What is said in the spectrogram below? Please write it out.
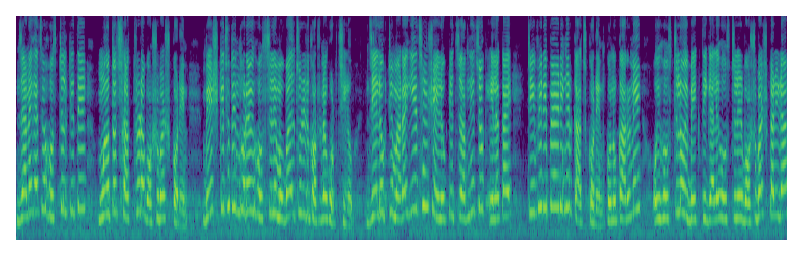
জানা গেছে হোস্টেলটিতে মূলত ছাত্ররা বসবাস করেন। বেশ কিছুদিন ধরে ওই হোস্টেলে মোবাইল চুরির ঘটনা ঘটছিল। যে লোকটি মারা গিয়েছেন, সেই লোকটি চাঁদনি চক এলাকায় টিভি রিপেয়ারিং এর কাজ করেন। কোনো কারণে ওই হোস্টেলে ওই ব্যক্তি গেলে হোস্টেলের বসবাসকারীরা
